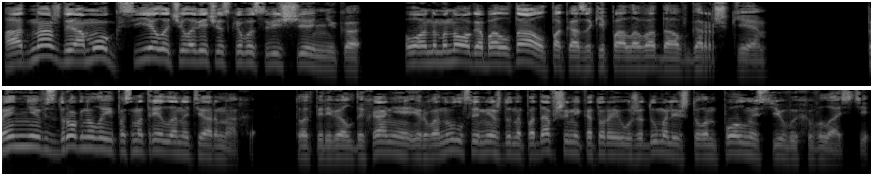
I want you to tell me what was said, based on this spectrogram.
Однажды Амок съела человеческого священника. Он много болтал, пока закипала вода в горшке. Пенни вздрогнула и посмотрела на Тиарнаха. Тот перевел дыхание и рванулся между нападавшими, которые уже думали, что он полностью в их власти.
